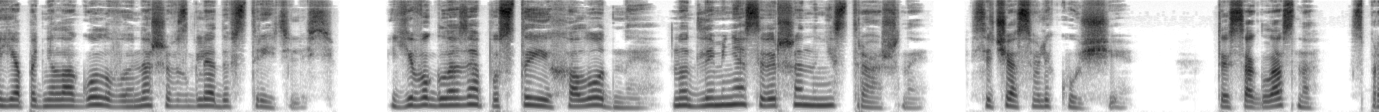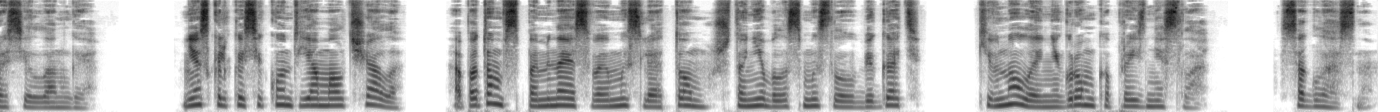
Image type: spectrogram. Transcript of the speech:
Я подняла голову, и наши взгляды встретились. Его глаза пустые и холодные, но для меня совершенно не страшные, сейчас влекущие. «Ты согласна?» — спросил Ланге. Несколько секунд я молчала, а потом, вспоминая свои мысли о том, что не было смысла убегать, кивнула и негромко произнесла. «Согласна».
